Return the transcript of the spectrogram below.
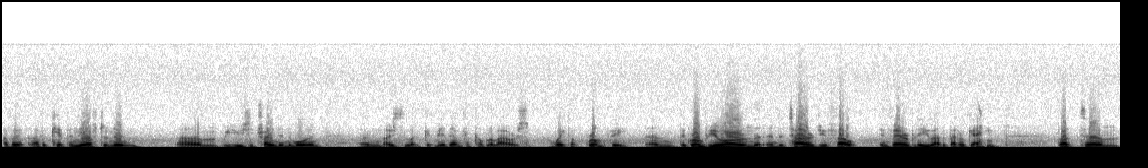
have a have a kip in the afternoon. Um, we usually trained in the morning, and I used to like get me a den for a couple of hours, wake up grumpy, and the grumpier you are and the, and the tired you felt, invariably you had a better game. But um,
